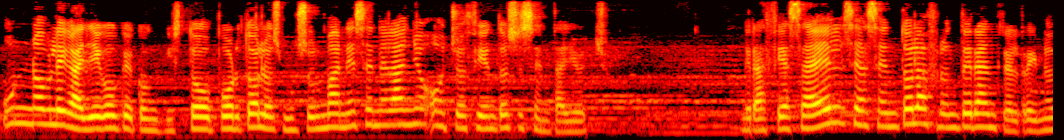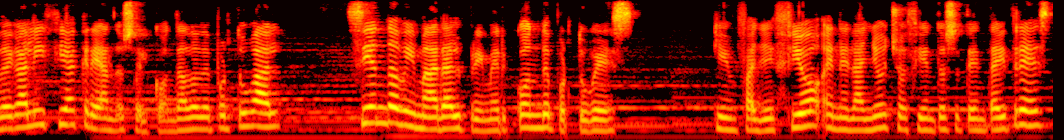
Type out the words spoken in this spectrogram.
un noble gallego que conquistó Oporto a los musulmanes en el año 868. Gracias a él se asentó la frontera entre el Reino de Galicia, creándose el Condado de Portugal, siendo Vimara el primer conde portugués, quien falleció en el año 873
